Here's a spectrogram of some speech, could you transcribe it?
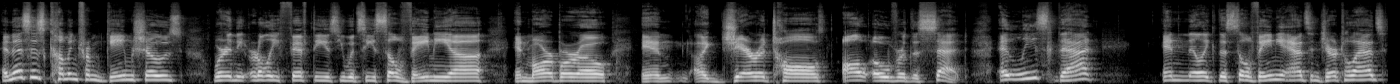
And this is coming from game shows where in the early 50s you would see Sylvania and Marlboro and like Geritol all over the set. At least that and like the Sylvania ads and Geritol ads,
